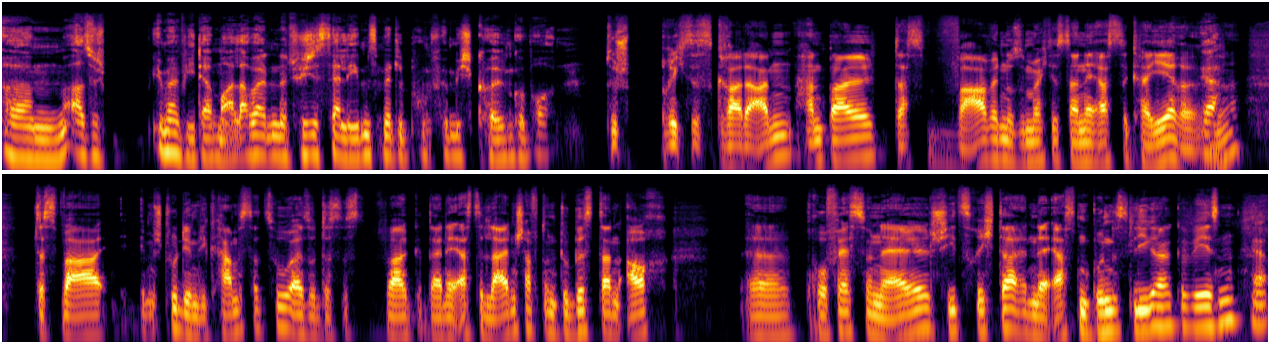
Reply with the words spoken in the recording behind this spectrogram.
Ähm, also immer wieder mal, aber natürlich ist der Lebensmittelpunkt für mich Köln geworden. Du sprichst es gerade an, Handball, das war, wenn du so möchtest, deine erste Karriere. Ja. Ne? Das war im Studium. Wie kam es dazu? Also das ist, war deine erste Leidenschaft und du bist dann auch äh, professionell Schiedsrichter in der ersten Bundesliga gewesen. Ja.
